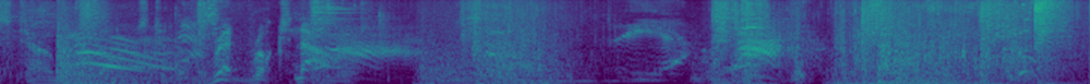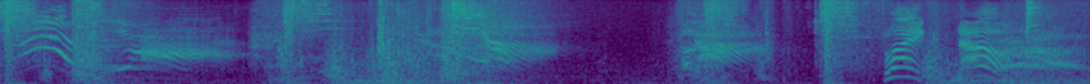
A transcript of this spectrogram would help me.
This town belongs to the Red Rooks now. Flank, now!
